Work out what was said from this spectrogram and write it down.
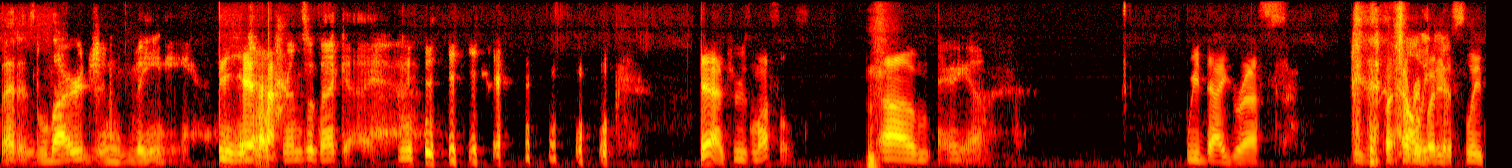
That is large and veiny. yeah, Friends with that guy. yeah. Drew's muscles. Um, There you go. we digress. We just put That's all we everybody to sleep.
